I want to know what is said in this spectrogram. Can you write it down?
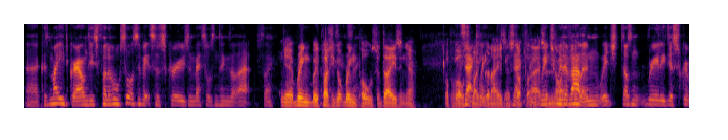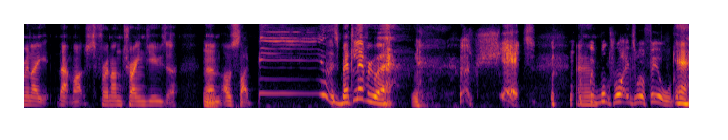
Because made ground is full of all sorts of bits of screws and metals and things like that. So Yeah, ring. Plus, you've got ring pulls for days, haven't you? Off of old exactly, smoke grenades and exactly. stuff like that. It's Which with a. Vallon, which doesn't really discriminate that much for an untrained user, Mm. um, I was just like, there's metal everywhere. Shit! Um, we walked right into a field. Yeah.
